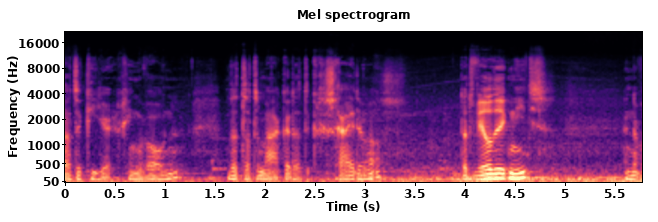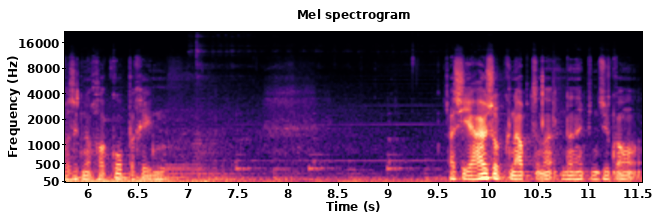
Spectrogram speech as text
dat ik hier ging wonen. Dat had te maken dat ik gescheiden was. Dat wilde ik niet. En daar was ik nogal koppig in. Als je je huis opknapt, dan, dan heb je natuurlijk al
